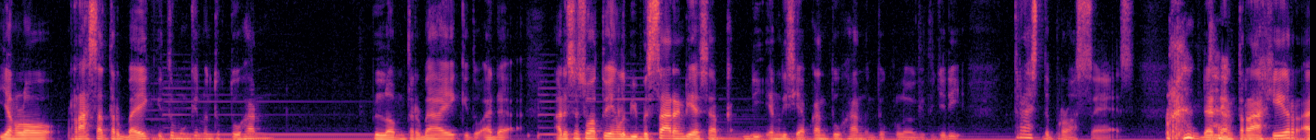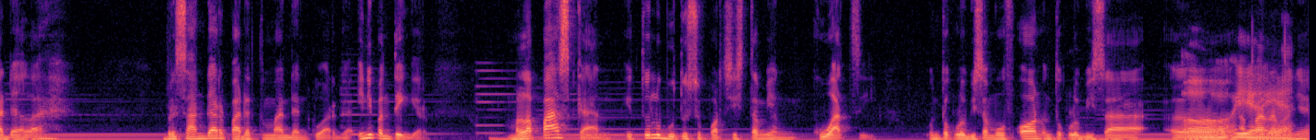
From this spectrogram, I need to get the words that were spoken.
yang lo rasa terbaik itu mungkin untuk Tuhan belum terbaik gitu. Ada ada sesuatu yang lebih besar yang disiapkan yang disiapkan Tuhan untuk lo gitu. Jadi trust the process. Dan yang terakhir adalah bersandar pada teman dan keluarga. Ini penting, Gir. Melepaskan itu lo butuh support system yang kuat sih. Untuk lo bisa move on, untuk lo bisa eh, Oh, iya, apa iya. namanya?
